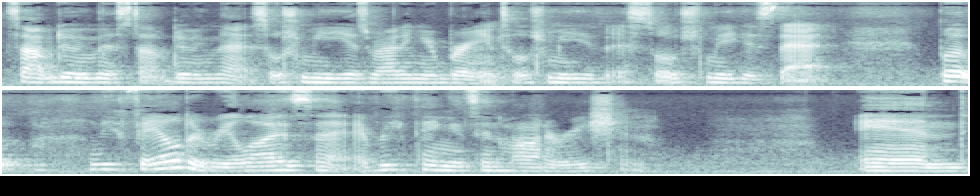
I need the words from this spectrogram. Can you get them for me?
stop doing this, stop doing that. Social media is rotting your brain. Social media is this, social media is that. But we fail to realize that everything is in moderation. And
